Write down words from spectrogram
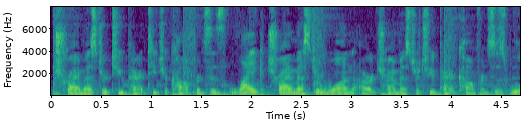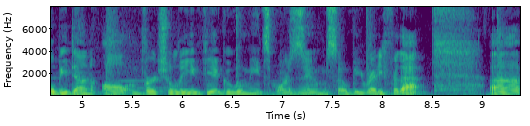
trimester two parent teacher conferences. Like trimester one, our trimester two parent conferences will be done all virtually via Google Meets or Zoom, so be ready for that. Uh,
